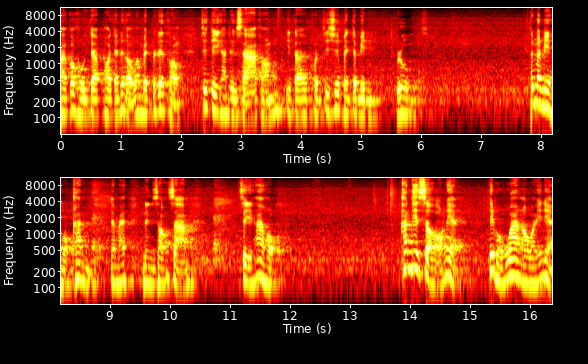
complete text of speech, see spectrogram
มาก็คงจะพอจะนึกออกว่าเป็นเรื่องของทฤษฎีการศึกษาของอิตาคนที่ชื่อเบนจามินบรูมซึ่งมันมีหกขั้นใช่ไหมหนึ่งสองสามสี่ห้าหก ขั้นที่สองเนี่ยที่ผมว่างเอาไว้เนี่ย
